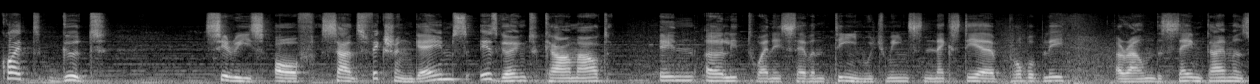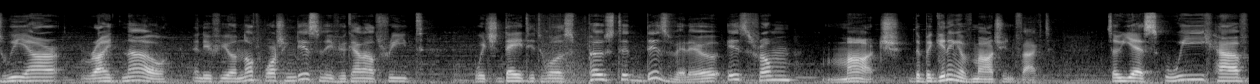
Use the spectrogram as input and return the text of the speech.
quite good series of science fiction games, is going to come out in early 2017, which means next year, probably around the same time as we are right now. And if you are not watching this and if you cannot read which date it was posted, this video is from March, the beginning of March in fact. So yes, we have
